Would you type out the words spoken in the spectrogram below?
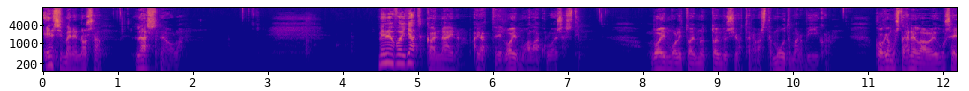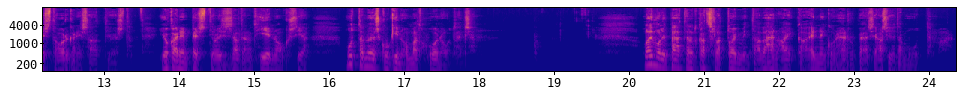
Ensimmäinen osa, läsnäolo. Me emme voi jatkaa näin, ajatteli Loimu alakuloisesti. Loimu oli toiminut toimitusjohtajana vasta muutaman viikon. Kokemusta hänellä oli useista organisaatioista. Jokainen pesti oli sisältänyt hienouksia, mutta myös kukin omat huonoutensa. Loimu oli päättänyt katsella toimintaa vähän aikaa ennen kuin hän rupeasi asioita muuttamaan,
